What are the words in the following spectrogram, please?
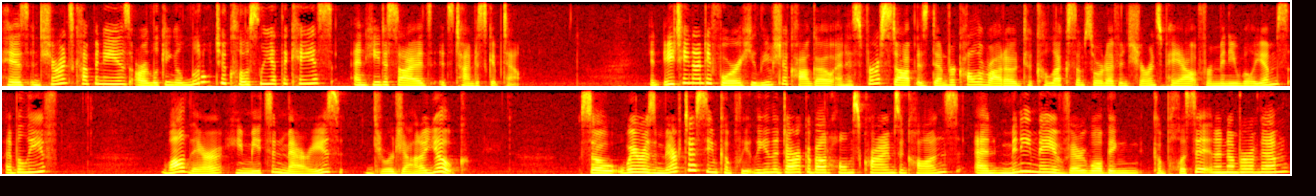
His insurance companies are looking a little too closely at the case, and he decides it's time to skip town. In 1894, he leaves Chicago, and his first stop is Denver, Colorado, to collect some sort of insurance payout for Minnie Williams, I believe. While there, he meets and marries Georgiana Yoke. So, whereas Myrta seemed completely in the dark about Holmes' crimes and cons, and Minnie may have very well been complicit in a number of them,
